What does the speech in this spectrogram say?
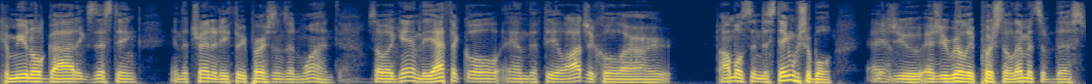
communal God existing in the Trinity, three persons in one. So again, the ethical and the theological are almost indistinguishable as you as you really push the limits of this.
